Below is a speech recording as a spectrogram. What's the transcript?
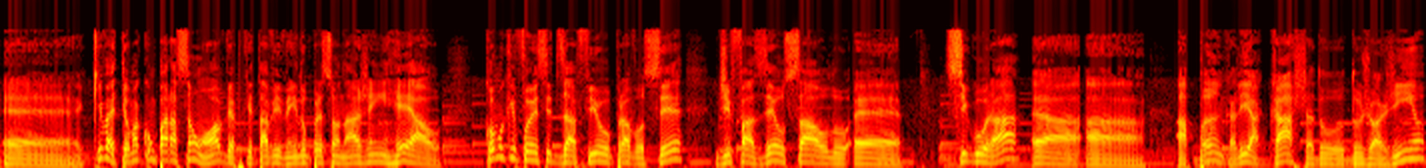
É, que vai ter uma comparação óbvia, porque está vivendo um personagem real. Como que foi esse desafio para você de fazer o Saulo é, segurar é, a, a, a panca ali, a caixa do, do Jorginho,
